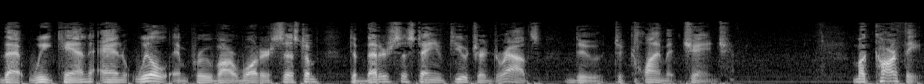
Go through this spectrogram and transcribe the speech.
that we can and will improve our water system to better sustain future droughts due to climate change. McCarthy,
